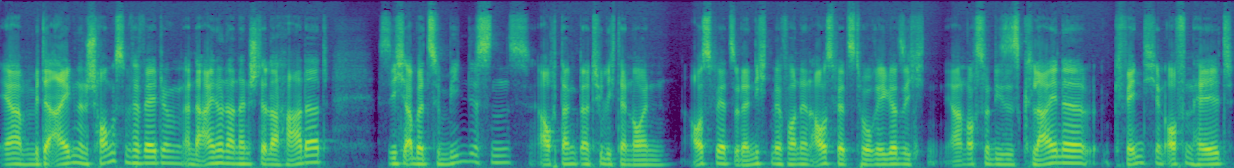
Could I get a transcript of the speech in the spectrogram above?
ja, mit der eigenen Chancenverwaltung an der einen oder anderen Stelle hadert, sich aber zumindestens auch dank natürlich der neuen Auswärts- oder nicht mehr von den Auswärtstorregeln sich ja noch so dieses kleine Quäntchen offen hält,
